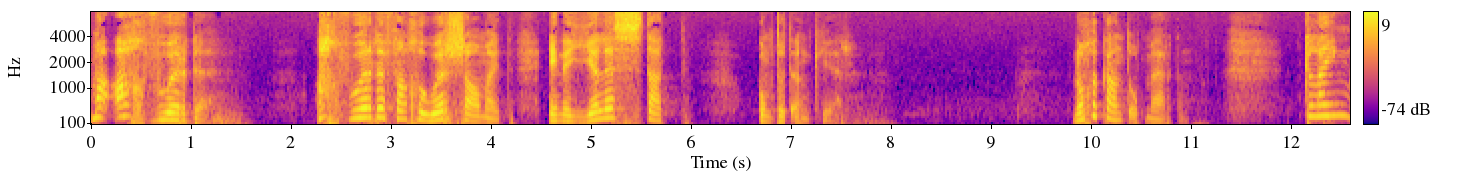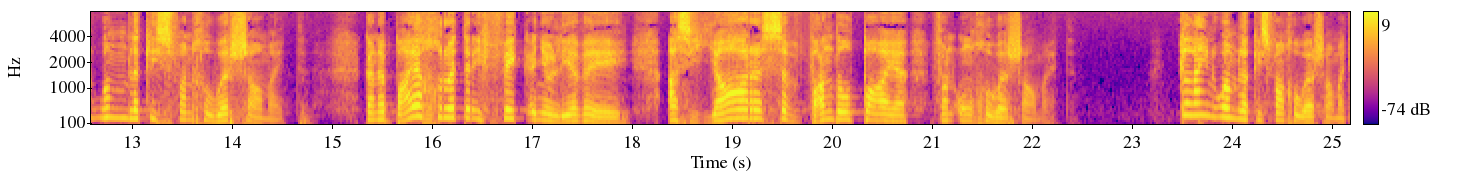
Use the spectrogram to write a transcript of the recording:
Maar ag woorde ag woorde van gehoorsaamheid en 'n hele stad kom tot inkeer. Nog 'n kantopmerking. Klein oomblikkies van gehoorsaamheid kan 'n baie groter effek in jou lewe hê as jare se wandelpaaie van ongehoorsaamheid klein oomblikies van gehoorsaamheid.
